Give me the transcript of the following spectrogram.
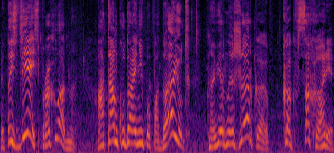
Это здесь прохладно. А там, куда они попадают, наверное, жарко, как в Сахаре.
